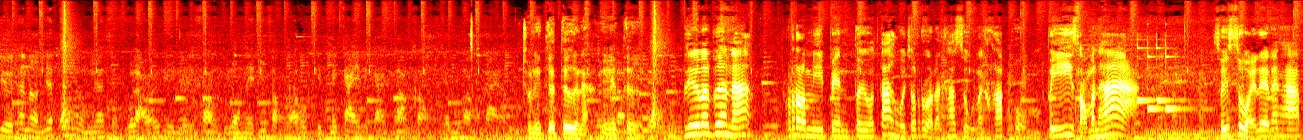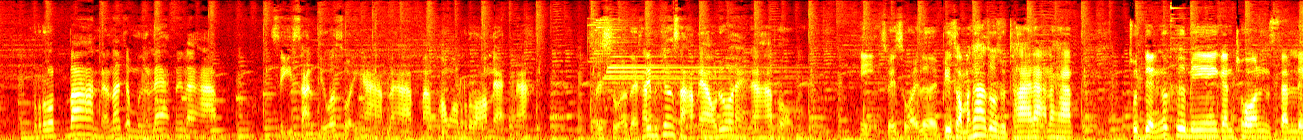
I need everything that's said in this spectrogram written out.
อยู่ถนนเรียบต้นหนุ่มเงินสวนกุหลาบก็คือหนึ่งสองกิโลเมตรที่260ไม่ไกลไม่ไกลความสองจะมุ่งมาได้ครับช่วงนี้ตื้อๆนะช่วงนี้ตื้อๆนี่เพื่อนๆนะ เรามีเป็นโตโยต้าหัวจรวดราคาสูงนะครับผมปี 2005 สวยๆเลยนะครับ รถบ้านเนี่ยน่าจะมือแรกด้วยนะครับ สีสันถือว่าสวยงามนะครับ มาพร้อมกับล้อแม็กนะ สวยๆเลยครับนี่เป็นเครื่อง 3L ด้วยนะครับผม นี่สวยๆเลย ปี2005ตัวสุดท้ายแล้วนะครับ จุดเด่นก็คือมีกันชนสแตนเล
